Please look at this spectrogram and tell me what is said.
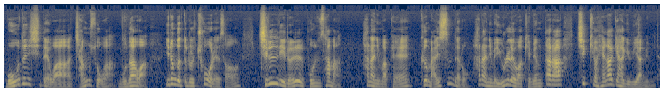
모든 시대와 장소와 문화와 이런 것들을 초월해서 진리를 본 삼아 하나님 앞에 그 말씀대로 하나님의 율례와 계명 따라 지켜 행하게 하기 위함입니다.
